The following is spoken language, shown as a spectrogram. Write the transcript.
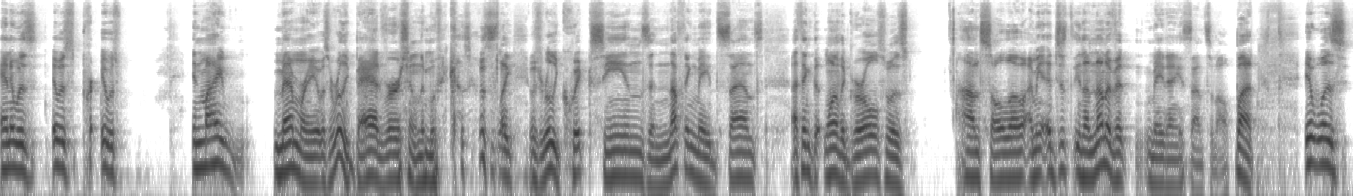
and it was it was it was in my memory, it was a really bad version of the movie because it was like it was really quick scenes and nothing made sense. I think that one of the girls was Han Solo. I mean, it just you know none of it made any sense at all. But it was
